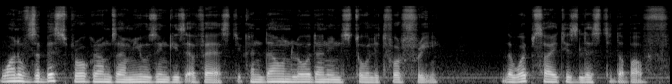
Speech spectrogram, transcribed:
One of the best programs I'm using is Avast. You can download and install it for free. The website is listed above.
